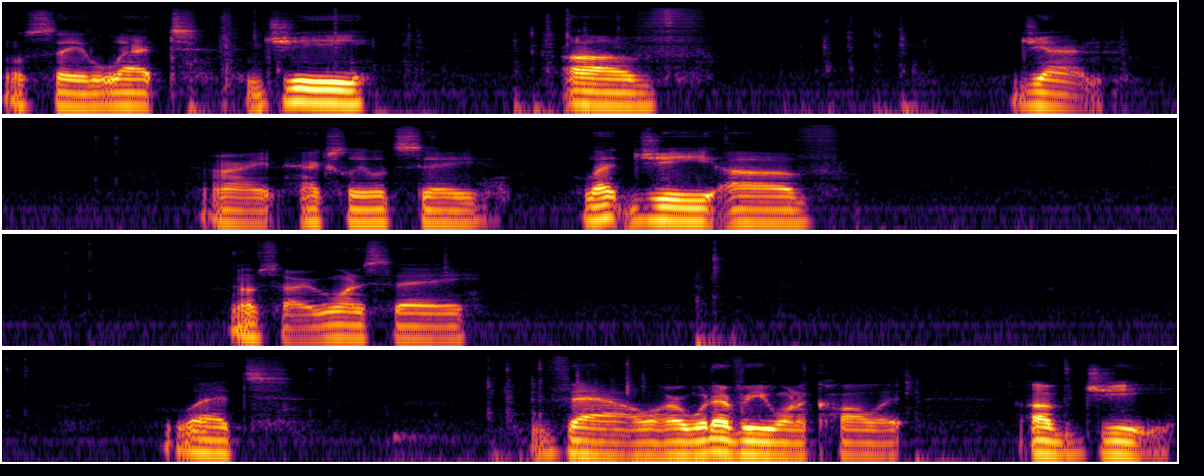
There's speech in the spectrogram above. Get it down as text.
we'll say let g of gen. All right, actually, let's say let g of. I'm sorry, we want to say let val or whatever you want to call it of g.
